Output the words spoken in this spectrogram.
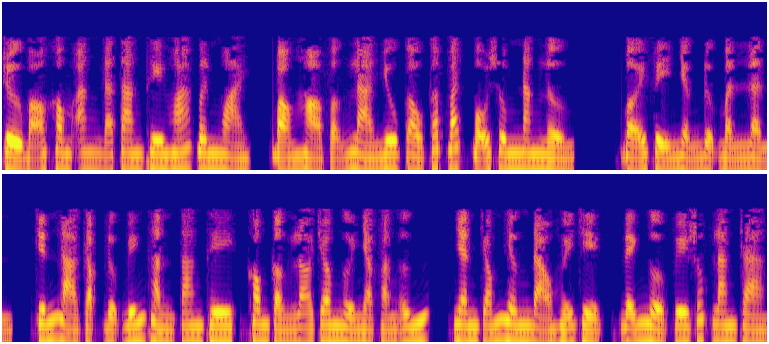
trừ bỏ không ăn đã tan thi hóa bên ngoài, bọn họ vẫn là nhu cầu cấp bách bổ sung năng lượng. Bởi vì nhận được mệnh lệnh, chính là gặp được biến thành tan thi, không cần lo cho người nhà phản ứng, nhanh chóng nhân đạo hủy diệt, để ngừa virus lan tràn.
